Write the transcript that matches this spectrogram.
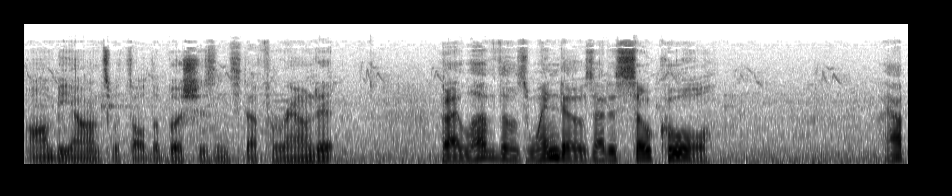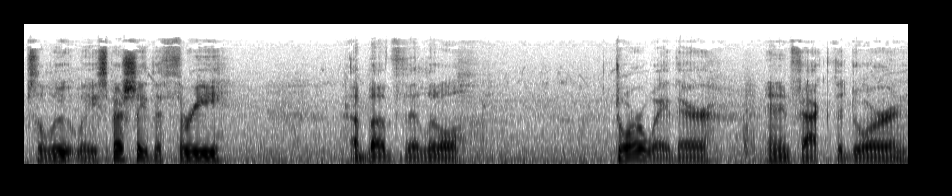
ambiance with all the bushes and stuff around it. But I love those windows. That is so cool. Absolutely. Especially the three above the little doorway there. And in fact the door and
